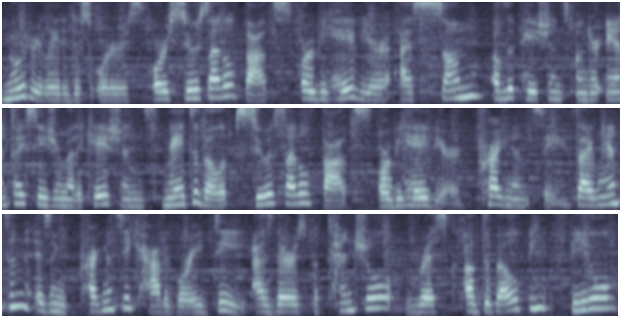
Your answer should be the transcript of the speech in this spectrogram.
mood-related disorders, or suicidal thoughts or behavior as some of the patients under anti-seizure medications may develop suicidal thoughts or behavior. Pregnancy. Dilantin is in pregnancy category D as there is potential risk of developing fetal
